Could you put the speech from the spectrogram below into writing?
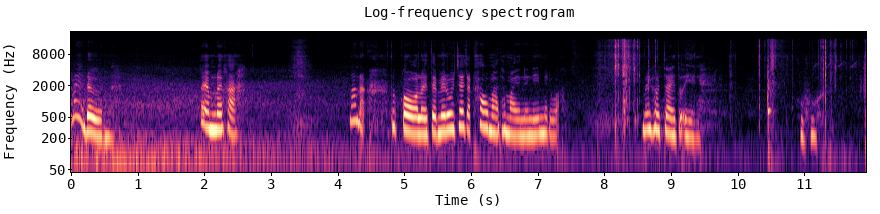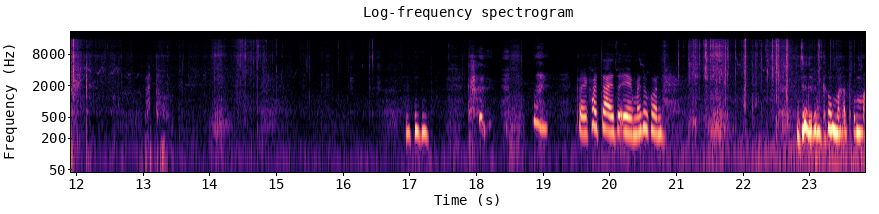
ไม่เดิน เต็มเลยค่ะ ทุกกอเลย แต่ไม่รู้เจ๊จะเข้ามาทำไมในนี้ไม่รู้อะไม่เข้าใจตัวเองโอ้โหปะโถเคยเข้าใจตัวเองไหมทุกคน จะเดินเข้ามาทำไม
